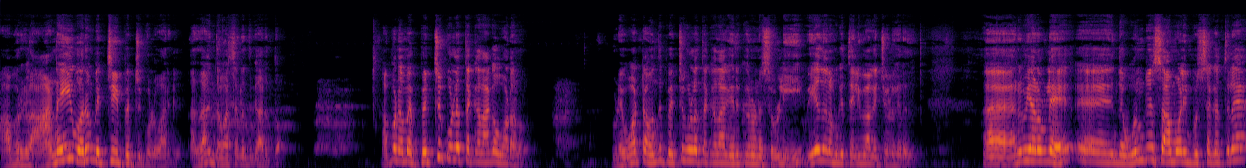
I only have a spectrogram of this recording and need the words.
அவர்கள் அனைவரும் வெற்றியை பெற்றுக்கொள்வார்கள் அதுதான் இந்த வசனத்துக்கு அர்த்தம். அப்போ நம்ம பெற்றுக்கொள்ளத்தக்கதாக ஓடணும். நம்முடைய ஓட்டம் வந்து பெற்றுக்கொள்ளத்தக்கதாக இருக்கணும்னு சொல்லி வேதம் நமக்கு தெளிவாக சொல்கிறது. அருமையானவர்களே இந்த ஒன்று சாமோலின் புஸ்தகத்தில்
